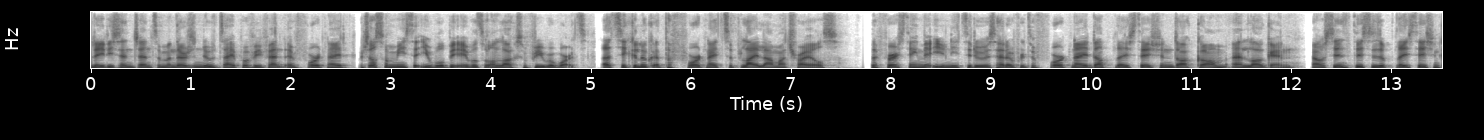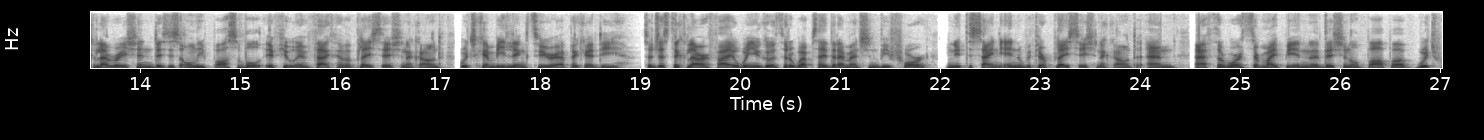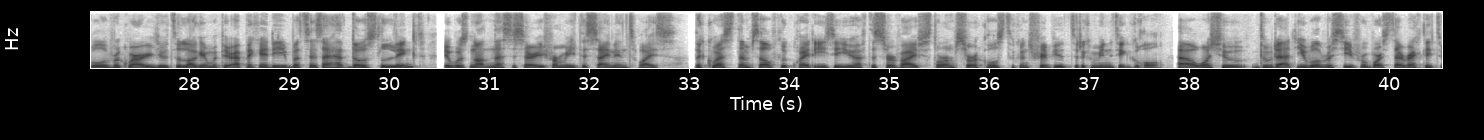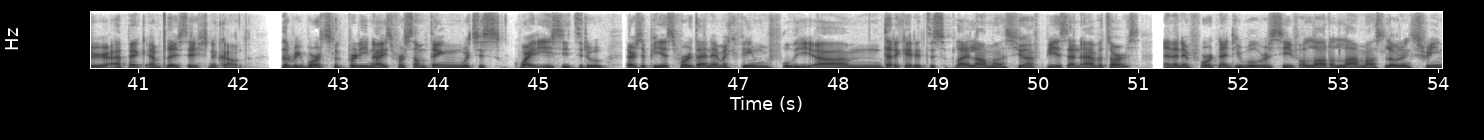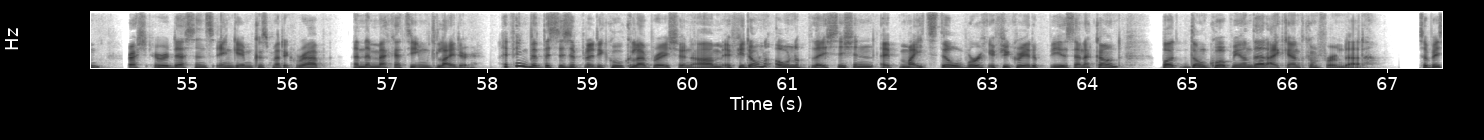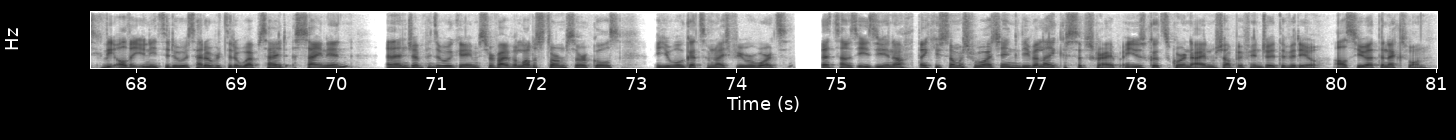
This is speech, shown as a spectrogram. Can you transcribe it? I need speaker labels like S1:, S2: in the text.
S1: Ladies and gentlemen, there's a new type of event in Fortnite, which also means that you will be able to unlock some free rewards. Let's take a look at the Fortnite Supply Llama trials. The first thing that you need to do is head over to fortnite.playstation.com and log in. Now, since this is a PlayStation collaboration, this is only possible if you in fact have a PlayStation account, which can be linked to your Epic ID. So just to clarify, when you go to the website that I mentioned before, you need to sign in with your PlayStation account. And afterwards, there might be an additional pop-up, which will require you to log in with your Epic ID. But since I had those linked, it was not necessary for me to sign in twice. The quests themselves look quite easy. You have to survive storm circles to contribute to the community goal. Uh, once you do that, you will receive rewards directly to your Epic and PlayStation account. The rewards look pretty nice for something which is quite easy to do. There's a PS4 dynamic theme fully um, dedicated to supply llamas. You have PSN avatars. And then in Fortnite, you will receive a lot of llamas loading screen, fresh iridescence in-game cosmetic wrap, and the Mecha Team glider. I think that this is a pretty cool collaboration. Um, if you don't own a PlayStation, it might still work if you create a PSN account, but don't quote me on that. I can't confirm that. So basically all that you need to do is head over to the website, sign in, and then jump into a game, survive a lot of storm circles, and you will get some nice free rewards. That sounds easy enough. Thank you so much for watching. Leave a like, subscribe, and use code SCORE in the item shop if you enjoyed the video. I'll see you at the next one.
